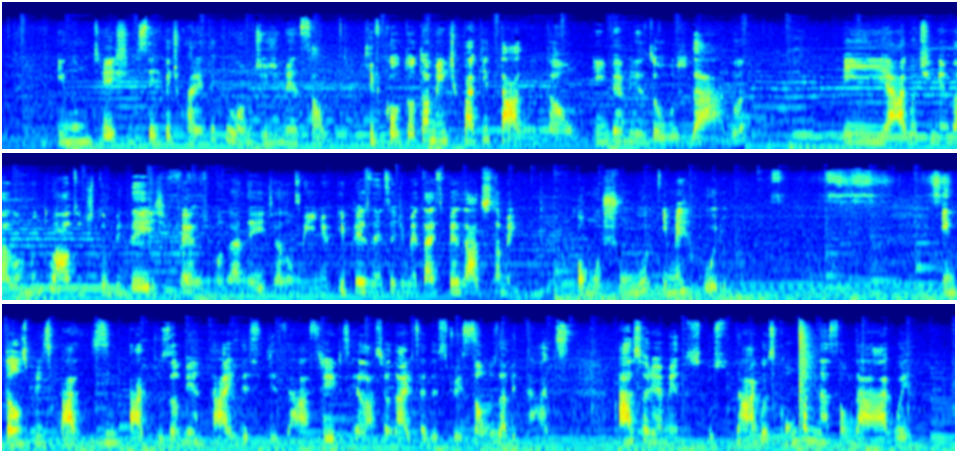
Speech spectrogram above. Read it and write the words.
e num trecho de cerca de 40 quilômetros de dimensão que ficou totalmente impactado, então inviabilizou o uso da água e a água tinha valor muito alto de turbidez, de ferro, de manganês, de alumínio e presença de metais pesados também como chumbo e mercúrio. Então, os principais impactos ambientais desse desastre eles relacionados à destruição dos habitats, assoreamento dos cursos d'água, contaminação da água e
